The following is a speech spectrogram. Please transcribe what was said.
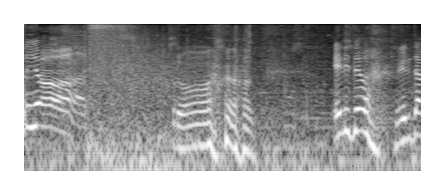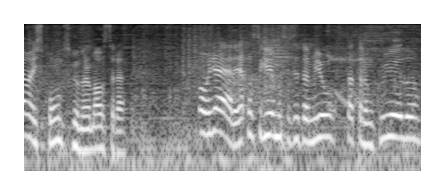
Arios! Pronto. Ele deu. Ele dá mais pontos que o normal, será? Bom, já era, já conseguimos 60 mil, tá tranquilo.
